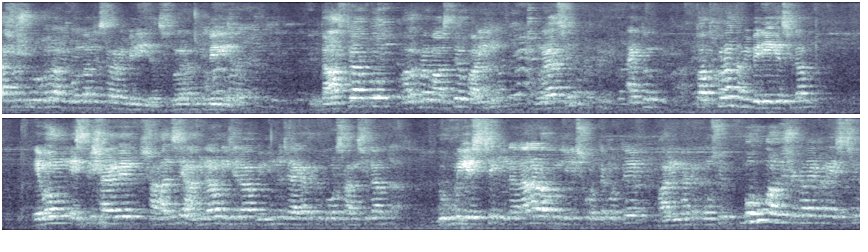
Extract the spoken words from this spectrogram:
আসা শুরু হলো, আমি বললাম যে স্যার, আমি বেরিয়ে যাচ্ছি। বললাম তুমি বেরিয়ে যাও দাঁতটা তো ভালো করে বাঁচতেও পারিনি, মনে আছে? একদম তৎক্ষণাৎ আমি বেরিয়ে গেছিলাম। এবং এসপি সাহেবের সাহায্যে আমরাও নিজেরা বিভিন্ন জায়গা থেকে ফোর্স আনছিলাম। ডুবুরি এসছে কিনা, নানা রকম জিনিস করতে করতে বালিঘাটে পৌঁছে বহু মানুষ এখানে এখানে এসেছিল।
